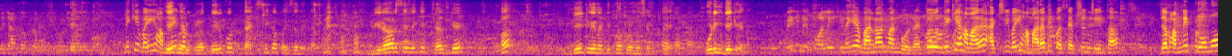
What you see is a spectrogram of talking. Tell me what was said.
में जाकर प्रमोशन होने वाले देखिए वही हमने एक जब रुकना तेरे को टैक्सी का पैसा देता है। विरार से लेके चर्च गेट हाँ देख लेना कितना प्रमोशन किया है। होर्डिंग देख लेना। नहीं नहीं मैं कॉलेज नहीं ये वन ऑन वन बोल रहे हैं। तो देखिए हमारा एक्चुअली वही हमारा भी परसेप्शन चेंज था। जब हमने प्रोमो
